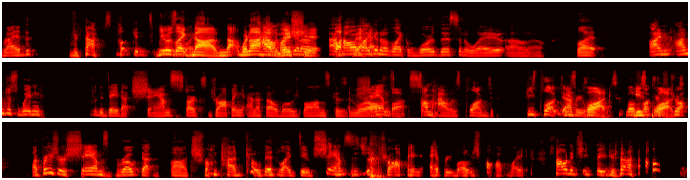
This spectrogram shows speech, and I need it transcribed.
read Rap's fucking. He was and like, "Nah, not, we're not how having this gonna, shit." How am I gonna like word this in a way? I don't know, but I'm I'm just waiting for the day that Shams starts dropping NFL Woj bombs because And we're all Shams somehow is plugged. He's plugged He's everywhere. plugged. He's plugged. dro- I'm pretty sure Shams broke that uh Trump had COVID. Like, dude, Shams is just dropping every Woj bomb. Like, how did he figure that out?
